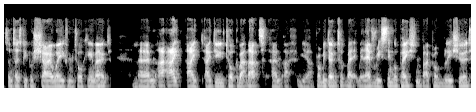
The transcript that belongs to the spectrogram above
sometimes people shy away from talking about. Um, I, I, I do talk about that. Um, I, yeah, I probably don't talk about it with every single patient, but I probably should.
